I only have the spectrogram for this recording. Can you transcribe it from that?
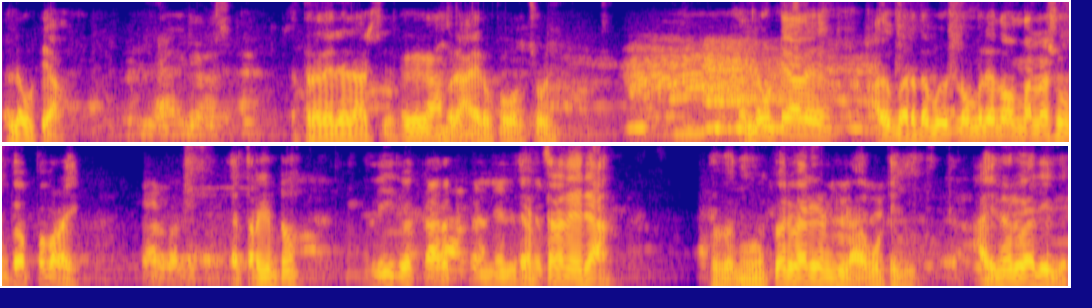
നല്ല കുട്ടിയാ. എത്ര തരിക ലാസ്റ്റ്? ഒരായിരം ഉറപ്പ് രൂപ കുറച്ചോളി. നല്ല കുട്ടിയാ അത്. അത് വെറുതെ വീട്ടിന് മുമ്പിൽ ഒന്നും ഒന്നര ലക്ഷം ഒപ്പം പറയും. എത്ര കിട്ടും? എത്ര തരാ? നിങ്ങൾക്കൊരു വിലയുണ്ടല്ലോ ആ കുട്ടിക്ക്. അതിനൊരു വിലയില്ലേ?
